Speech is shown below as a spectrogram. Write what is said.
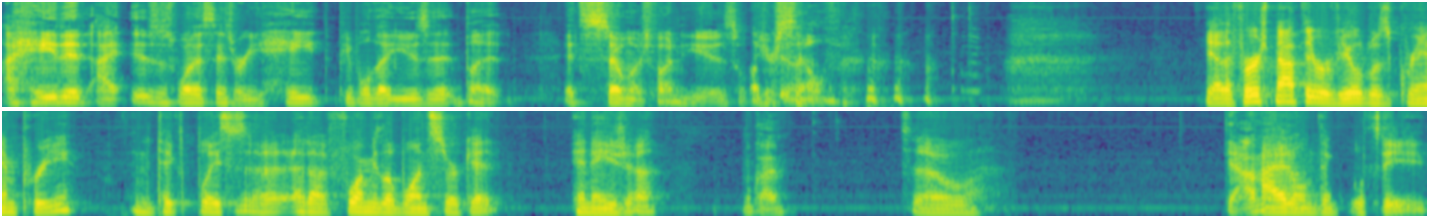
I hate it. I it was just one of those things where you hate people that use it, but it's so much fun to use it. yourself. Yeah, the first map they revealed was Grand Prix, and it takes place at a, at a Formula One circuit in Asia. okay. So Yeah, I'm, I I'm- don't think we'll see.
